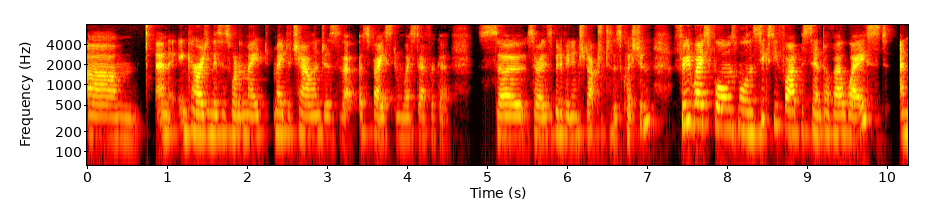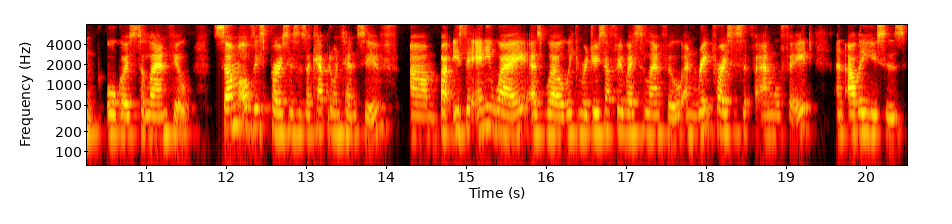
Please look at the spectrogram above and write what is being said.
um, and encouraging this is one of the major, major challenges that is faced in West Africa. So, sorry, there's a bit of an introduction to this question. Food waste forms more than 65% of our waste and all goes to landfill. Some of these processes are capital intensive, um, but is there any way as well we can reduce our food waste to landfill and reprocess it for animal feed and other uses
